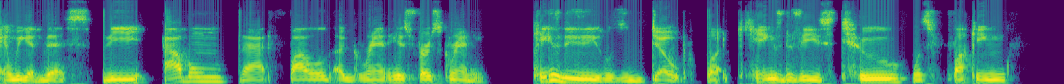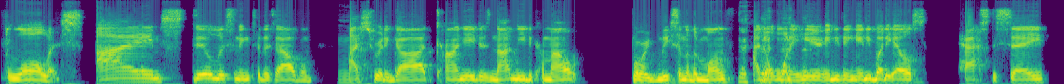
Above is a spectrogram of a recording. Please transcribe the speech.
and we get this. The album that followed a grant, his first Grammy. King's Disease was dope, but King's Disease 2 was fucking flawless. I'm still listening to this album. Mm. I swear to God, Kanye does not need to come out for at least another month. I don't want to hear anything anybody else has to say.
